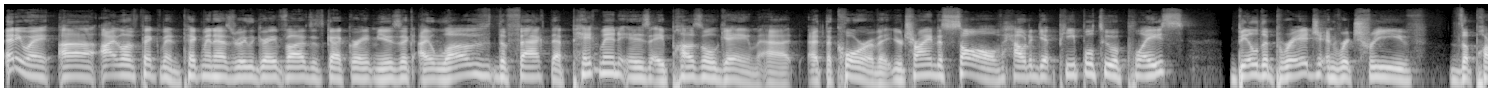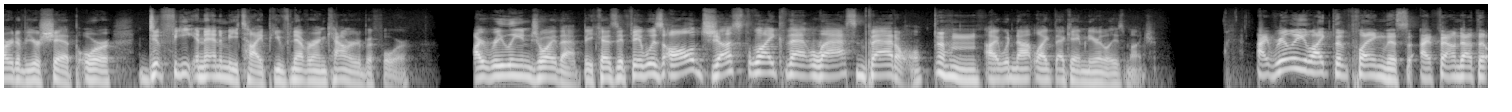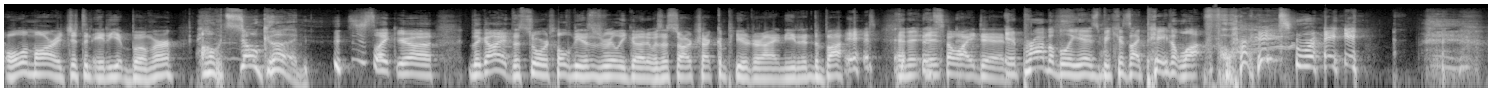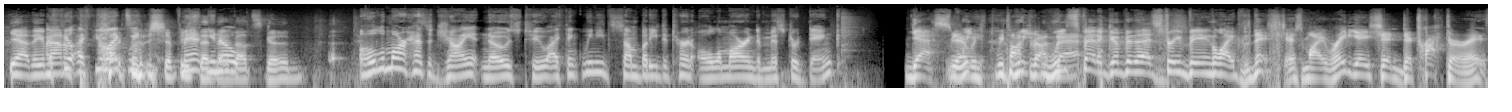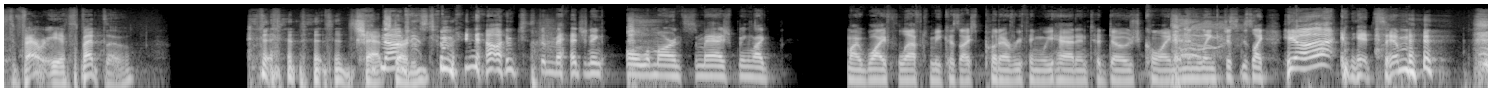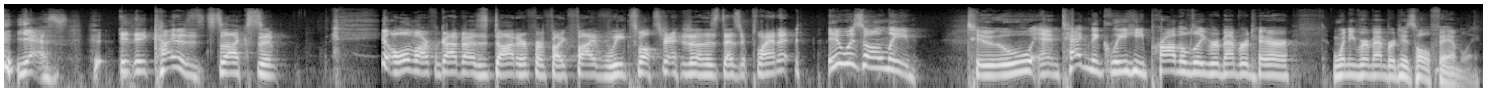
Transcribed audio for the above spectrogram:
Anyway, uh, I love Pikmin. Pikmin has really great vibes. It's got great music. I love the fact that Pikmin is a puzzle game at at the core of it. You're trying to solve how to get people to a place, build a bridge, and retrieve the part of your ship, or defeat an enemy type you've never encountered before. I really enjoy that because if it was all just like that last battle, I would not like that game nearly as much. I really like the playing this. I found out that Olimar is just an idiot boomer. Oh, it's so good. It's just like uh, the guy at the store told me this is really good. It was a Star Trek computer, and I needed to buy it, And it- it- so I did. It probably is because I paid a lot for it, right? Yeah, the amount feel- of I feel like parts we- on the ship he man, said you know- that's good. Olimar has a giant nose too. I think we need somebody to turn Olimar into Mr. Dink. Yes, Yeah, we- we talked about that. We that. spent a good bit of that stream being like, "This is my radiation detractor. It's very expensive." Chat Now I'm, started. just, now I'm just imagining Olimar and Smash being like, My wife left me because I put everything we had into Dogecoin, and then Link just is like, yeah, and hits him. Yes. It, it kind of sucks that Olimar forgot about his daughter for like five weeks while stranded on this desert planet. It was only two, and technically, he probably remembered her when he remembered his whole family.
